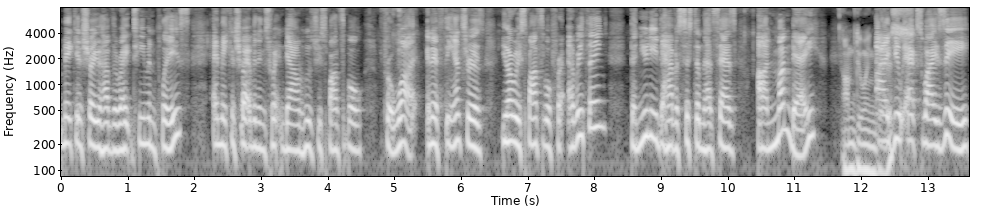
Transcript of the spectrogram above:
making sure you have the right team in place and making sure everything's written down who's responsible for what. And if the answer is you're responsible for everything, then you need to have a system that says on Monday, I'm doing this. I do XYZ.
